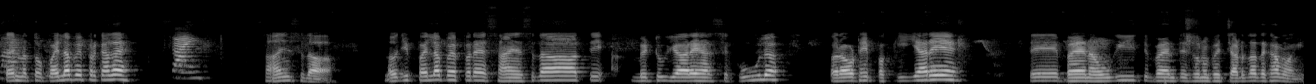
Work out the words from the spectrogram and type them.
ਤਿੰਨ ਤੋਂ ਪਹਿਲਾ ਪੇਪਰ ਕਾਹਦਾ ਹੈ? ਸਾਇੰਸ। ਸਾਇੰਸ ਦਾ। ਲਓ ਜੀ ਪਹਿਲਾ ਪੇਪਰ ਹੈ ਸਾਇੰਸ ਦਾ ਤੇ ਬਿੱਟੂ ਜਾ ਰਿਹਾ ਸਕੂਲ ਪਰੌਠੇ ਪੱਕੀ ਜਾ ਰਹੇ ਹੈ ਤੇ ਬੈਨ ਆਊਗੀ ਤੇ ਬੈਨ ਤੇ ਤੁਹਾਨੂੰ ਫਿਰ ਚੜਦਾ ਦਿਖਾਵਾਂਗੇ।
